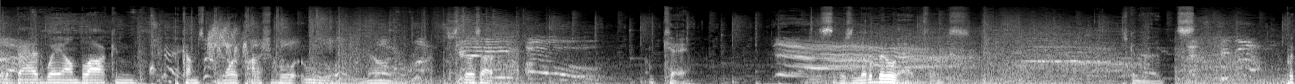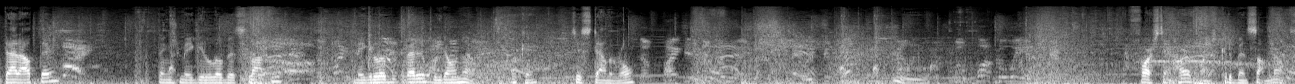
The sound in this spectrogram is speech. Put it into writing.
in a bad way on block and becomes more punishable. Ooh, no. Throws out. Okay. So there's a little bit of lag, folks. Just gonna put that out there. Things may get a little bit sloppy. Make it a little bit better. We don't know. Okay. Just down the roll. Far stand hard punch could have been something else.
